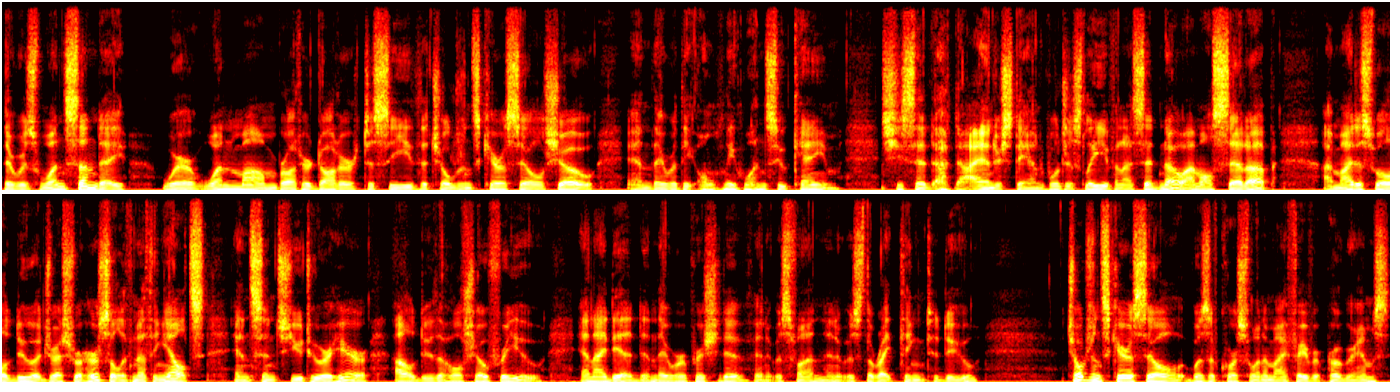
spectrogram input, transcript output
There was one Sunday where one mom brought her daughter to see the Children's Carousel show, and they were the only ones who came. She said, I understand, we'll just leave. And I said, No, I'm all set up. I might as well do a dress rehearsal if nothing else, and since you two are here, I'll do the whole show for you. And I did, and they were appreciative, and it was fun, and it was the right thing to do. Children's Carousel was, of course, one of my favorite programs,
